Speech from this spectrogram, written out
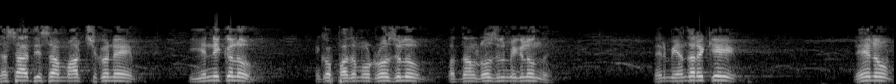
దశాదిశ మార్చుకునే ఎన్నికలు ఇంకో పదమూడు రోజులు పద్నాలుగు రోజులు మిగిలి ఉంది. నేను మీ అందరికీ నేను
